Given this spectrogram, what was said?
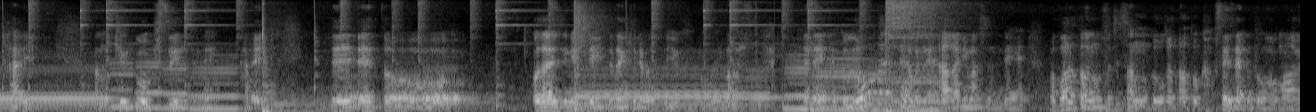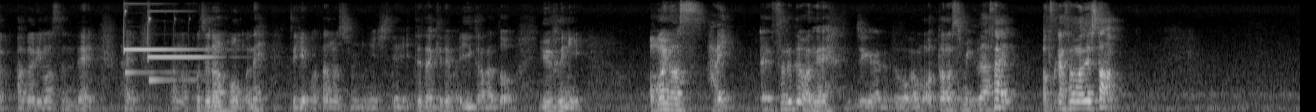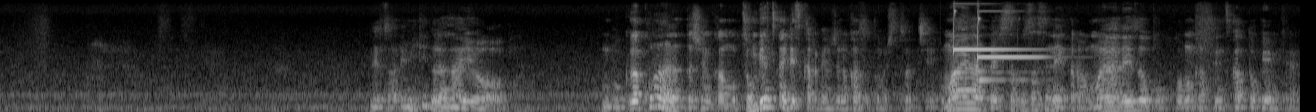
はい。あの結構きついのでねはい。でえっ、とお大事にしていただければというふうに思います。でね、えっと、動画自体はね、上がりますんで、まあ、この後あの富士山の動画とあと覚醒剤の動画も上がりますんで、はい、あのこちらの方もね、ぜひお楽しみにしていただければいいかなというふうに思います。はい、えーそれではね、次回の動画もお楽しみください。お疲れ様でした。ね、あれ見てくださいよ。もう僕がコロナになった瞬間、もうゾンビ扱いですからね、うちの家族の人たち。お前なんか一切来させねえから、お前は冷蔵庫をこの勝手に使っとけみたいな。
